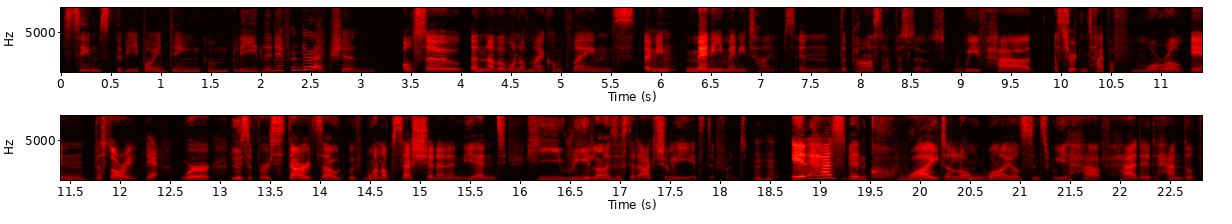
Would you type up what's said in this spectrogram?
seems to be pointing completely different direction. Also, another one of my complaints, I mean, mm-hmm. many, many times in the past episodes, we've had a certain type of moral in the story. Yeah. Where Lucifer starts out with one obsession and in the end, he realizes that actually it's different. Mm-hmm. It has been quite a long while since we have had it handled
